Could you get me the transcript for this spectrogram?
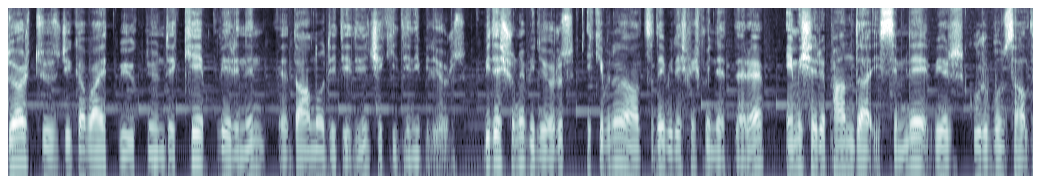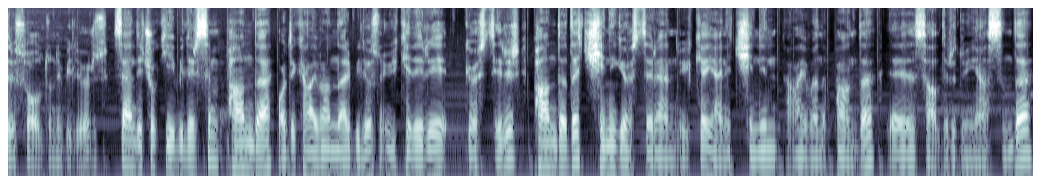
400 GB büyüklüğündeki verinin e, download edildiğini, çekildiğini biliyoruz. Bir de şunu biliyoruz, 2016'da Birleşmiş Milletler'e Emişeri Panda isimli bir grubun saldırısı olduğunu biliyoruz. Sen de çok iyi bilirsin Panda, oradaki hayvanlar biliyorsun ülkeleri gösterir. Panda da Çin'i gösteren ülke yani Çin'in hayvanı panda e, saldırı dünyasında.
